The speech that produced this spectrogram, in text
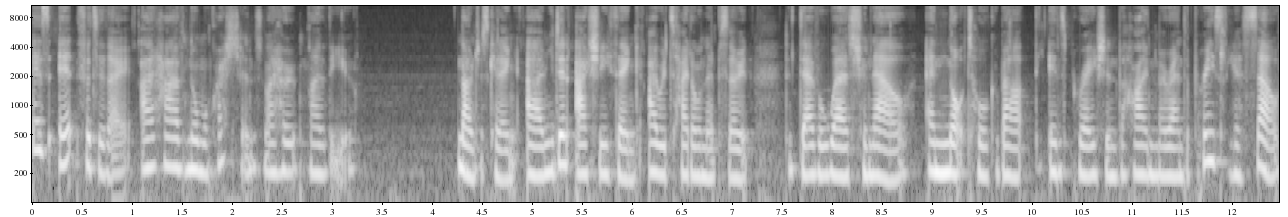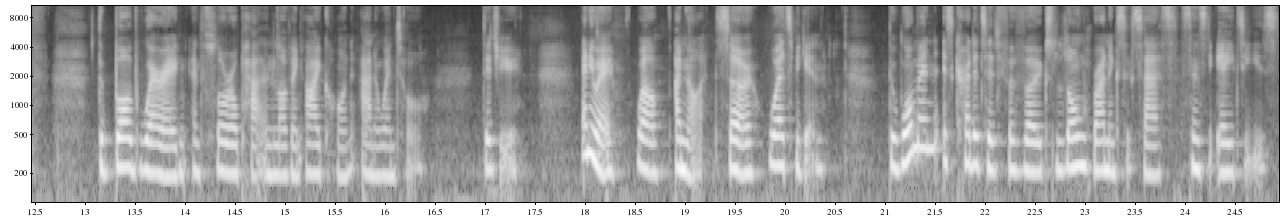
is it for today. I have normal questions and I hope neither do you. No, I'm just kidding. Um, you didn't actually think I would title an episode The Devil Wears Chanel and not talk about inspiration behind Miranda Priestly herself, the bob wearing and floral pattern loving icon Anna Wintour. Did you? Anyway, well, I'm not, so where to begin? The woman is credited for Vogue's long running success since the 80s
